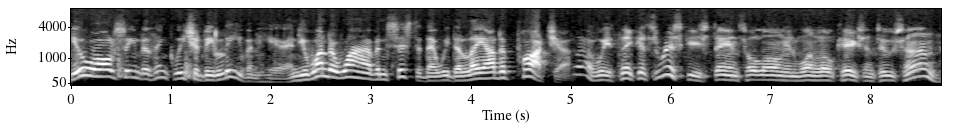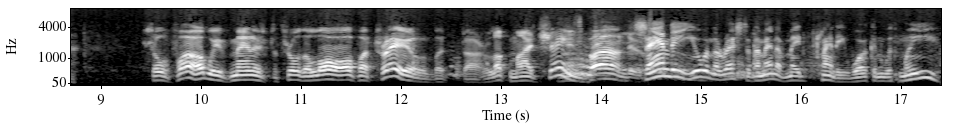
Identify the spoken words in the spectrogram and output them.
You all seem to think we should be leaving here, and you wonder why I've insisted that we delay our departure. Well, we think it's risky staying so long in one location, Tucson. So far, we've managed to throw the law off our trail, but our luck might change. bound to. Sandy, you and the rest of the men have made plenty working with me.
